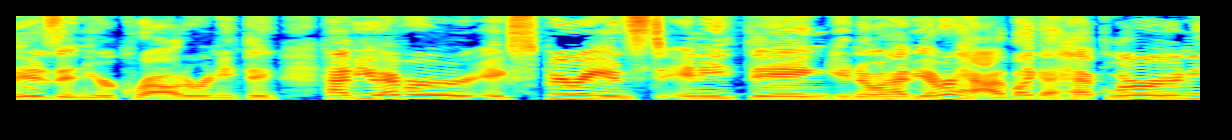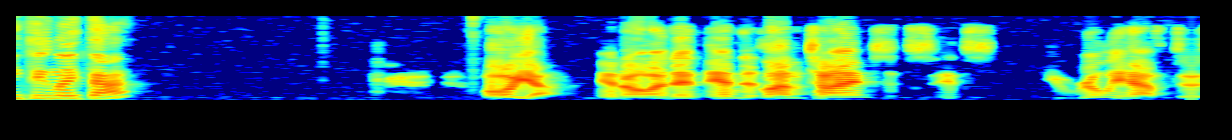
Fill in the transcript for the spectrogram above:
is in your crowd or anything. Have you ever experienced anything, you know, have you ever had like a heckler or anything like that? Oh yeah, you know, and and, and a lot of times it's it's you really have to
